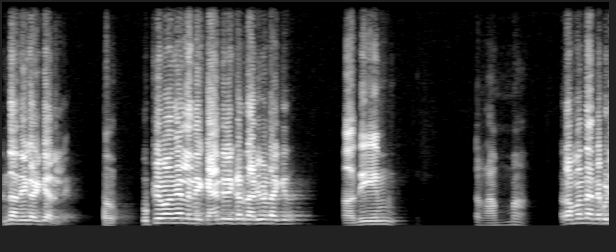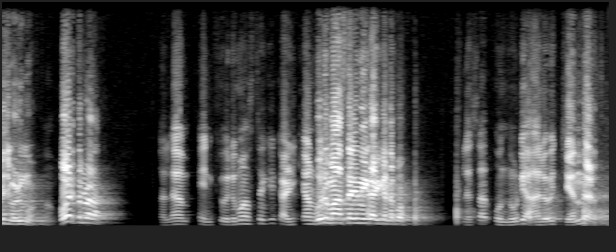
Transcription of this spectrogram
എന്താ നീ കഴിക്കാറില്ലേ? കുപ്പി വാങ്ങാനല്ലേ നീ ക്യാന്റീനിൽ കിടന്ന് അടി ഉണ്ടാക്കിയത്? അത് ഈ റമ്മ. റമ്മൻ തന്നെ പിടിച്ച് വിഴുങ്ങും. ഓടുത്തോടാ അല്ല എനിക്ക് ഒരു മാസത്തേക്ക് കഴിക്കാൻ ഒരു മാസത്തേക്ക് നീ കഴിക്കണ്ട പോ. അല്ല സാർ ഒന്നുകൂടി ആലോചിച്ച് എന്നെടുത്ത്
